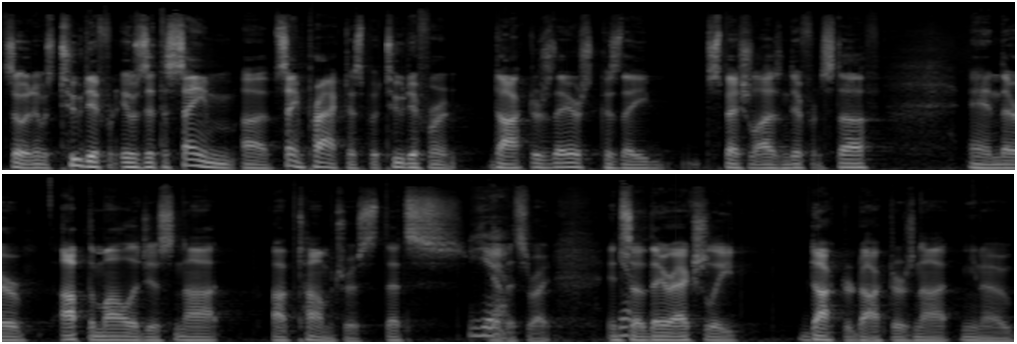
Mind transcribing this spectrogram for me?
so and it was two different. It was at the same uh, same practice, but two different doctors there because they specialize in different stuff, and they're ophthalmologists, not optometrists. That's yeah, Yeah. that's right. And so they're actually doctor doctors, not you know,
